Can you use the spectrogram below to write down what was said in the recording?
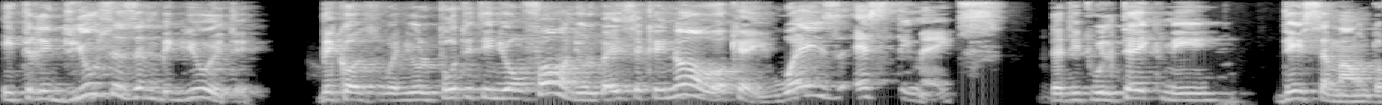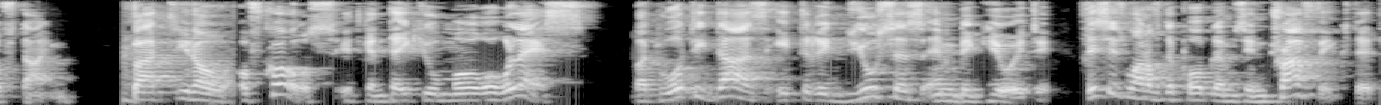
it reduces ambiguity because when you'll put it in your phone you'll basically know okay waze estimates that it will take me this amount of time but, you know, of course, it can take you more or less. But what it does, it reduces ambiguity. This is one of the problems in traffic that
